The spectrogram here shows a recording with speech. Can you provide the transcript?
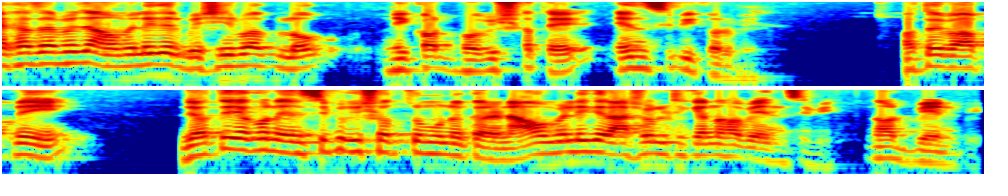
দেখা যাবে যে আওয়ামী লীগের বেশিরভাগ লোক নিকট ভবিষ্যতে এনসিপি করবে। অতএব আপনি যতই এখন এনসিপিকে শত্রু মনে করেন, আওয়ামী লীগের আসল ঠিকানা হবে এনসিপি নট বিএনপি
